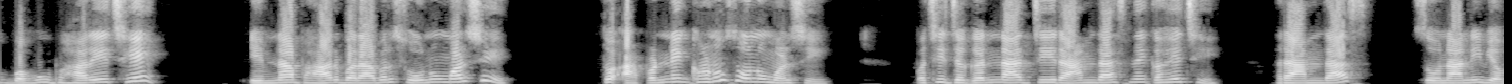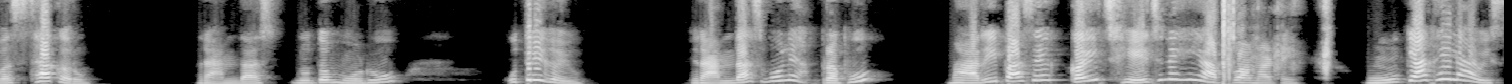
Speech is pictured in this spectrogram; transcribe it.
બહુ ભારે છે. એમના ભાર બરાબર સોનું મળશે? તો આપણને ઘણું સોનું મળશે. પછી જગન્નાથજી રામદાસને કહે છે, રામદાસ, સોનાની વ્યવસ્થા કરો. રામદાસનું તો મોઢું ઉતરી ગયું. રામદાસ બોલ્યા, પ્રભુ, મારી પાસે કઈ છે જ નહીં આપવા માટે. હું ક્યાંથી લાવીશ?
